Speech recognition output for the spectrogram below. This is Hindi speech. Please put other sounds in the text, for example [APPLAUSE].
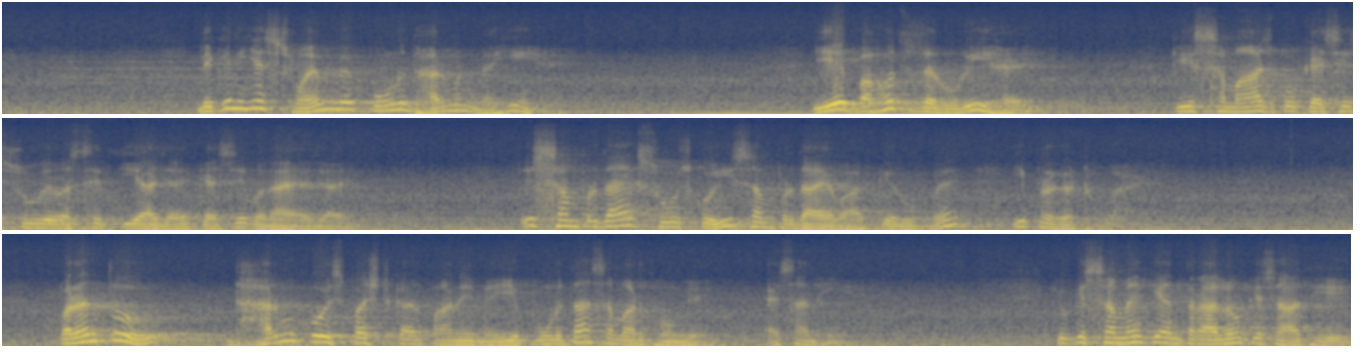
लेकिन ये स्वयं में पूर्ण धर्म नहीं है। ये बहुत ज़रूरी है कि समाज को कैसे सुव्यवस्थित किया जाए, कैसे बनाया जाए तो इस सांप्रदायिक सोच को ही संप्रदायवाद के रूप में ये प्रकट हुआ है। परंतु धर्म को स्पष्ट कर पाने में ये पूर्णता समर्थ होंगे, ऐसा नहीं है। क्योंकि समय के अंतरालों के साथ ही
